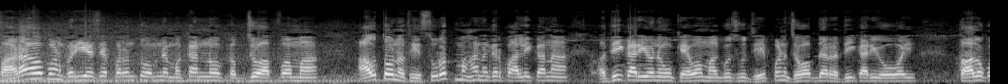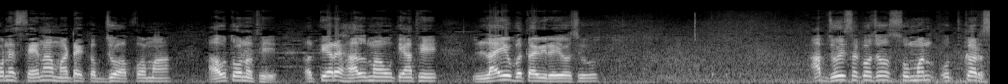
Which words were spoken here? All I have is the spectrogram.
ભાડાઓ પણ ભરીએ છીએ, પરંતુ અમને મકાનનો કબજો આપવામાં આવતો નથી. સુરત મહાનગરપાલિકાના અધિકારીઓને હું કહેવા માંગુ છું, જે પણ જવાબદાર અધિકારીઓ હોય, તો આ લોકોને સેના માટે કબજો આપવામાં આવતો નથી. અત્યારે હાલમાં હું ત્યાંથી લાઈવ બતાવી રહ્યો છું. આપ જોઈ શકો છો સુમન ઉત્કર્ષ,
